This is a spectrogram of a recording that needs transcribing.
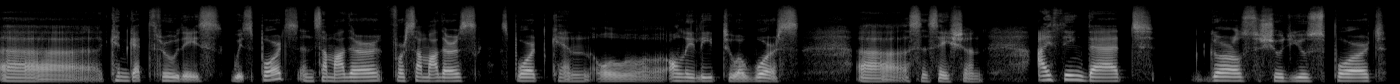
uh, can get through this with sports, and some other for some others, sport can only lead to a worse uh, sensation. I think that girls should use sport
